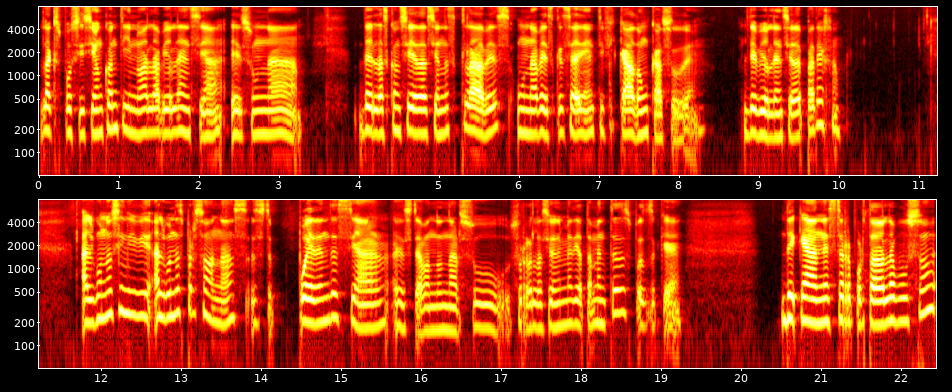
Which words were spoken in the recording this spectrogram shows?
la exposición continua a la violencia es una de las consideraciones claves una vez que se ha identificado un caso de, de violencia de pareja. Algunos algunas personas este, pueden desear este, abandonar su, relación inmediatamente después de que, de que han este, reportado el abuso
